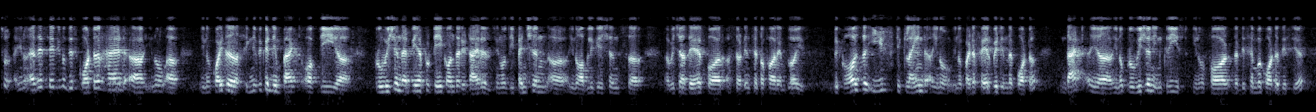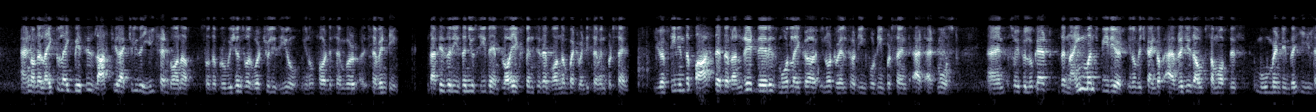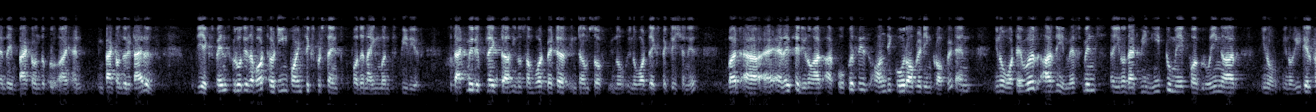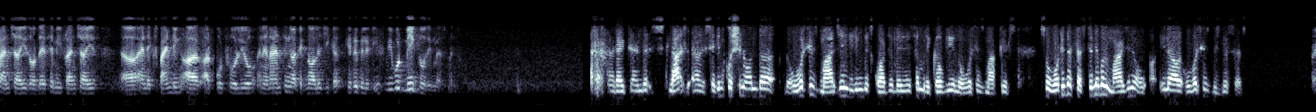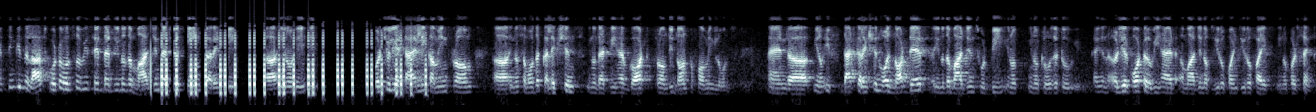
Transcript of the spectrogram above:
So, you know, as I said, you know, this quarter had, uh, you know, uh, you know, quite a significant impact of the uh, provision that we have to take on the retirals, you know, the pension, uh, you know, obligations uh, which are there for a certain set of our employees. Because the yields declined, uh, you know, you know, quite a fair bit in the quarter, that, uh, you know, provision increased, you know, for the December quarter this year. And on a like-to-like -like basis, last year actually the yields had gone up. So the provisions were virtually zero, you know, for December 17. That is the reason you see the employee expenses have gone up by 27%. You have seen in the past that the run rate there is more like a, you know, 12, 13, 14% at, at most. And so if you look at the nine-month period, you know, which kind of averages out some of this movement in the yield and the impact on the, uh, and impact on the retirals, the expense growth is about 13.6% for the nine-month period. So that may reflect, uh, you know, somewhat better in terms of, you know, you know what the expectation is. But uh, as I said, you know, our, our focus is on the core operating profit and, you know, whatever are the investments, uh, you know, that we need to make for growing our, you know, you know, retail franchise or the SME franchise uh, and expanding our, our portfolio and enhancing our technology capabilities, we would make those investments. Right. And the last, uh, second question on the, the overseas margin during this quarter, there is some recovery in the overseas markets. So what is the sustainable margin in our overseas business, sir? I think in the last quarter also we said that, you know, the margin that you're seeing currently, uh, you know, is virtually entirely coming from, uh, you know, some of the collections, you know, that we have got from the non-performing loans. And, uh, you know, if that collection was not there, you know, the margins would be, you know, you know, closer to, in earlier quarter, we had a margin of 0.05, you know, percent.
